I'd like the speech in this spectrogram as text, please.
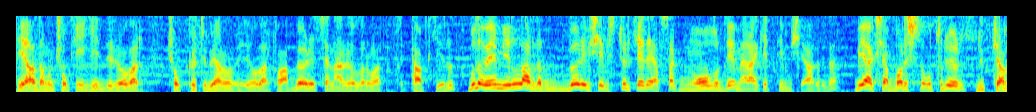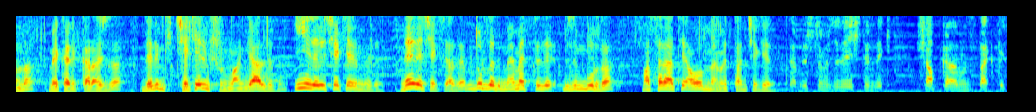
Bir adamı çok iyi giydiriyorlar. Çok kötü bir araba veriyorlar falan. Böyle senaryoları var Top Gear'ın. Bu da benim yıllardır böyle bir şey biz Türkiye'de yapsak ne olur diye merak ettiğim bir şey harbiden. Bir akşam Barış'la oturuyoruz dükkanda, mekanik garajda. Dedim ki çekelim şunu lan gel dedim. İyi dedi çekelim dedi. Nereye çekeceğiz dedim. Dur dedim Mehmet dedi bizim burada. Maserati'yi alalım Mehmet'ten çekelim. Üstümüzü değiştirdik, şapkalarımızı taktık,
